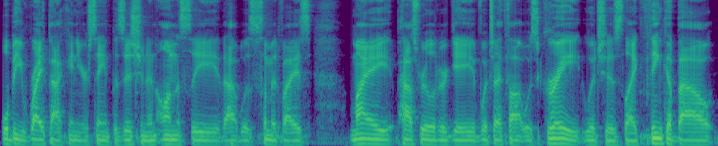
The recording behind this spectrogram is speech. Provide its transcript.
will be right back in your same position. And honestly, that was some advice my past realtor gave, which I thought was great, which is like, think about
